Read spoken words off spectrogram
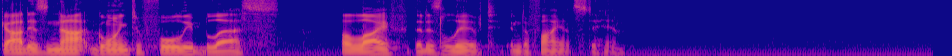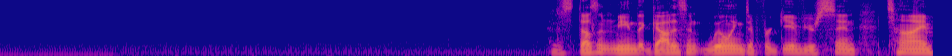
God is not going to fully bless a life that is lived in defiance to Him. This doesn't mean that God isn't willing to forgive your sin time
